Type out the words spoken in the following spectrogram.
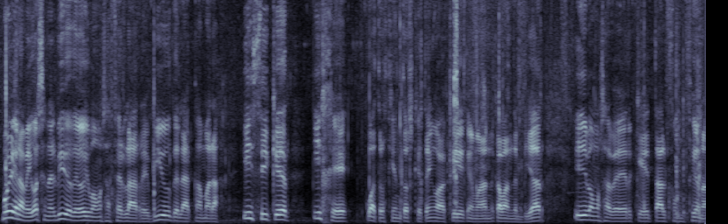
Muy bien amigos, en el vídeo de hoy vamos a hacer la review de la cámara eSeeker IG400 que tengo aquí, que me acaban de enviar y vamos a ver qué tal funciona.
